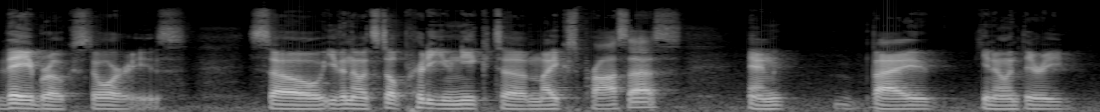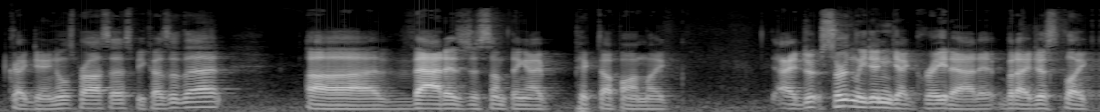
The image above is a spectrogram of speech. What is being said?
they broke stories. So even though it's still pretty unique to Mike's process, and by you know in theory Greg Daniels' process because of that, uh, that is just something I picked up on. Like I d- certainly didn't get great at it, but I just like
